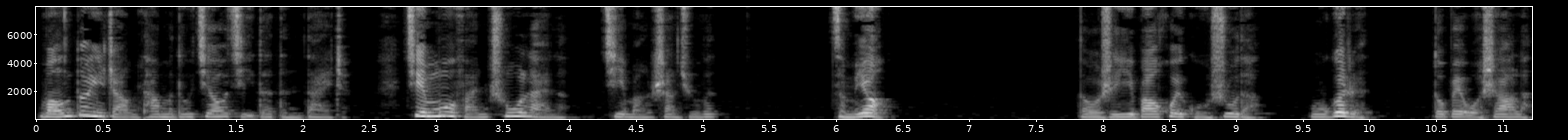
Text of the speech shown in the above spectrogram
王队长他们都焦急地等待着，见莫凡出来了，急忙上去问：“怎么样？”都是一帮会蛊术的，五个人都被我杀了，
